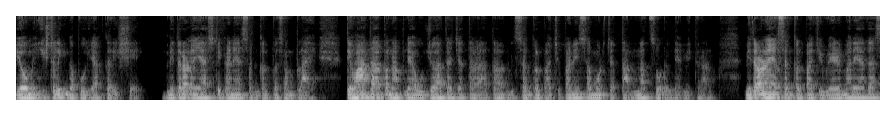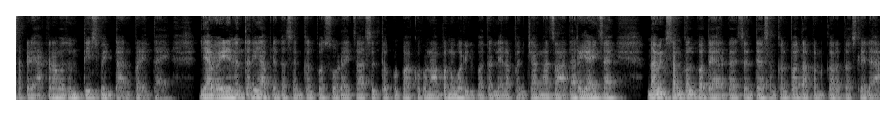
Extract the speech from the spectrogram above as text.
एवं इष्टलिंग पूजा करिष्ये। मित्रांनो याच ठिकाणी हा संकल्प संपला आहे तेव्हा आता आपण आपल्या उजव्या हाताच्या तळहातावरील संकल्पाची पाणी समोरच्या तामनात सोडून द्या मित्रांनो. मित्रांनो या संकल्पाची वेळ मर्यादा सकाळी अकरा वाजून तीस मिनिटांपर्यंत आहे. या वेळेनंतरही आपल्याला संकल्प सोडायचा असेल तर कृपा करून आपण वरील बदललेल्या पंचांगाचा आधार घ्यायचा आहे. नवीन संकल्प तयार करायचा आणि त्या संकल्पात आपण करत असलेल्या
